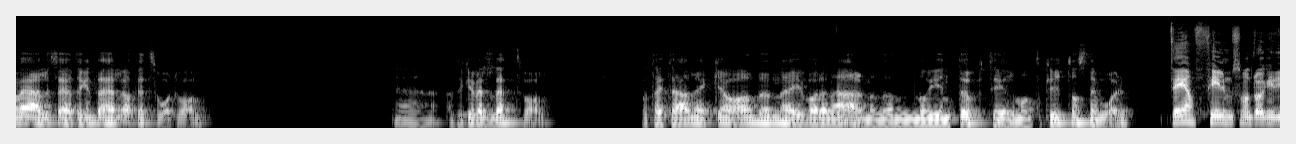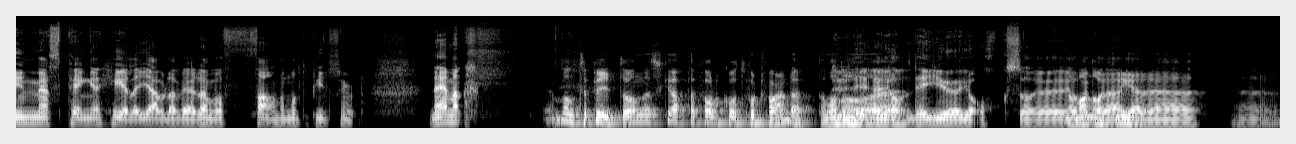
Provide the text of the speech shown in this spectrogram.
vara ärlig och säga, jag tycker inte heller att det är ett svårt val. Eh, jag tycker det är ett väldigt lätt val. Och Titanic, ja den är ju vad den är, men den når ju inte upp till Monty Pythons nivåer. Det är en film som har dragit in mest pengar i hela jävla världen. Vad fan har Monty Python gjort? Nej men Monty Python skrattar folk åt fortfarande. De har du, nog, det, eh, ja, det gör jag också. Jag de har nog bara- fler, eh, eh,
